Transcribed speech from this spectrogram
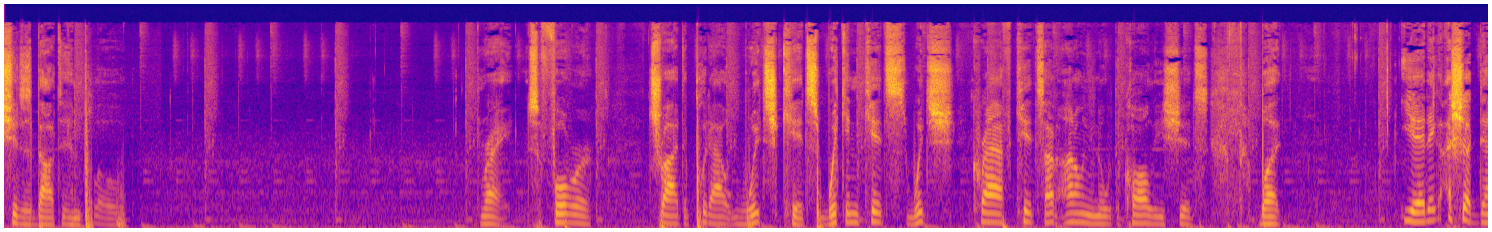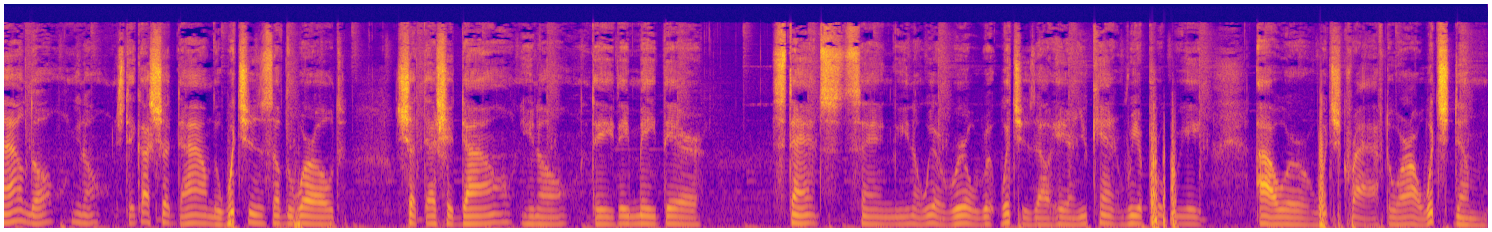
shit is about to implode. Right. Sephora tried to put out witch kits, Wiccan kits, witchcraft kits. I, I don't even know what to call these shits. But yeah, they got shut down though. You know, they got shut down. The witches of the world shut that shit down. You know, they they made their stance saying, you know, we are real witches out here, and you can't reappropriate our witchcraft or our witchdom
